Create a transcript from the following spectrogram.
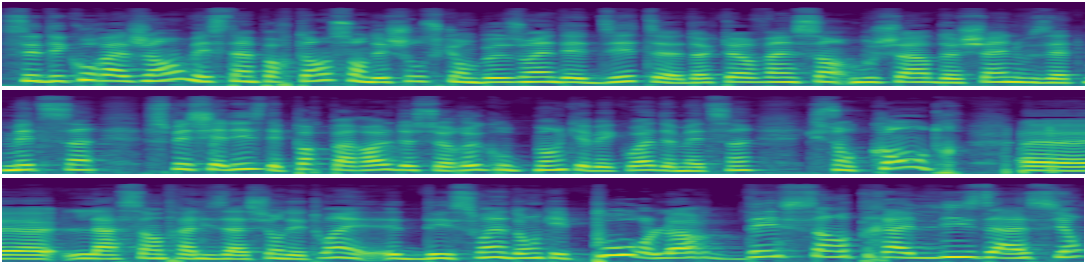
C'est décourageant, mais c'est important. Ce sont des choses qui ont besoin d'être dites. Docteur Vincent Bouchard de Chêne, vous êtes médecin spécialiste et porte-parole de ce regroupement québécois de médecins qui sont contre euh, la centralisation des des soins, donc et pour leur décentralisation.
